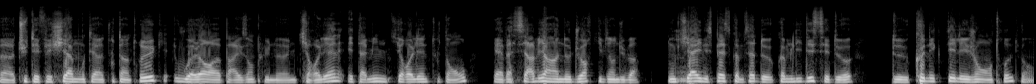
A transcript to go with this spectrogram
euh, tu t'es fait chier à monter un- tout un truc, ou alors, euh, par exemple, une, une tyrolienne, et tu as mis une tyrolienne tout en haut, et elle va servir à un autre joueur qui vient du bas. Donc, il y a une espèce comme ça de. Comme l'idée, c'est de, de connecter les gens entre eux. Tu vois,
